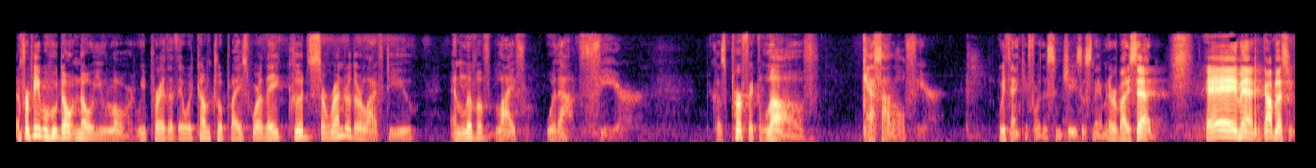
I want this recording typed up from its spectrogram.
And for people who don't know you, Lord, we pray that they would come to a place where they could surrender their life to you and live a life without fear. Because perfect love casts out all fear. We thank you for this in Jesus' name. And everybody said, Amen. God bless you.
